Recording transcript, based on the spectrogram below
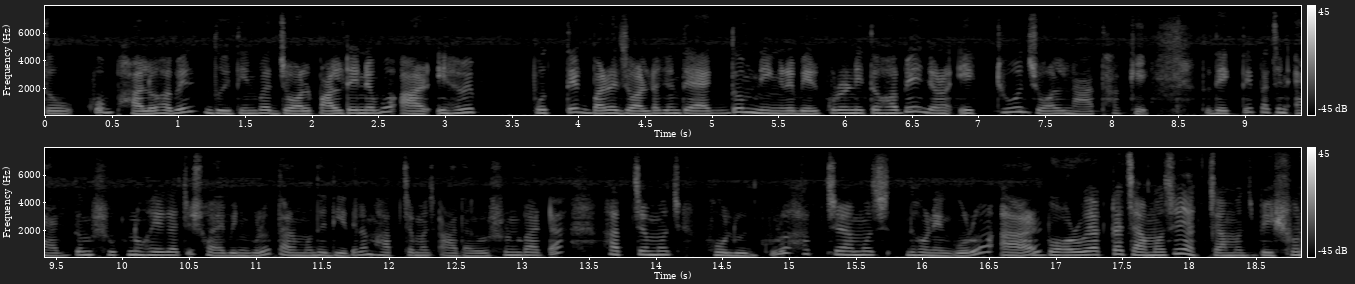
তো খুব ভালোভাবে দুই তিনবার জল পাল্টে নেব আর এভাবে প্রত্যেকবারে জলটা কিন্তু একদম নিংড়ে বের করে নিতে হবে যেন একটুও জল না থাকে। তো দেখতেই পাচ্ছেন একদম শুকনো হয়ে গেছে সয়াবিনগুলো। তার মধ্যে দিয়ে দিলাম হাফ চামচ আদা রসুন বাটা, হাফ চামচ হলুদ গুঁড়ো, হাফ চামচ ধনে গুঁড়ো আর বড় একটা চামচে এক চামচ বেসন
